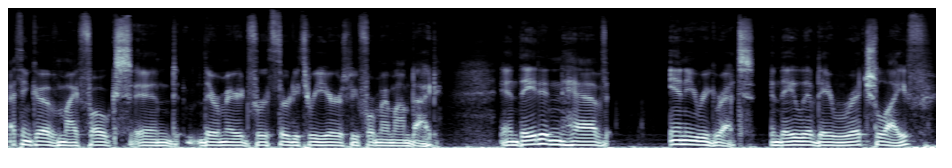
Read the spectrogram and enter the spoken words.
I think of my folks, and they were married for 33 years before my mom died. And they didn't have any regrets, and they lived a rich life.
